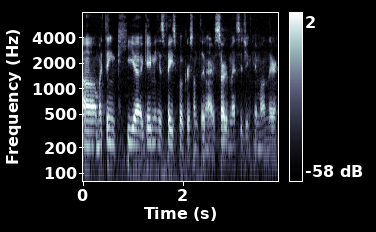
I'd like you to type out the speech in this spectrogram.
um, I think he uh, gave me his Facebook or something. I started messaging him on there.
